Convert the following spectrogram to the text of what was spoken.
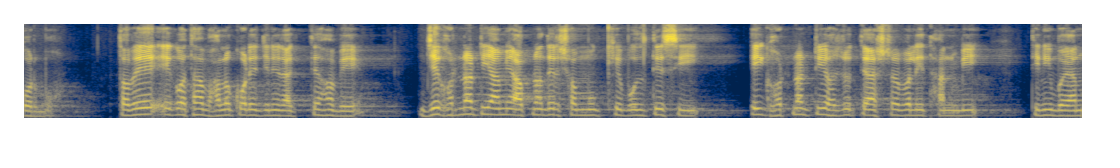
করব। তবে এ কথা ভালো করে জেনে রাখতে হবে, যে ঘটনাটি আমি আপনাদের সম্মুখে বলতেছি, এই ঘটনাটি হজরতে আশরাফ আলী থানবি তিনি বয়ান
